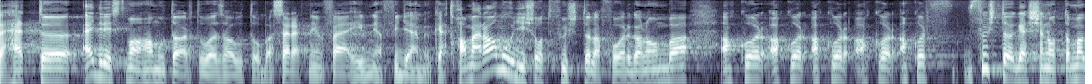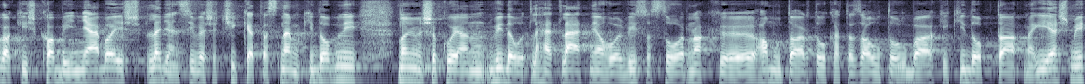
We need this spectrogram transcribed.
Tehát egyrészt van hamutartó az autóba, szeretném felhívni a figyelmüket. Ha már amúgy is ott füstöl a forgalomba, akkor, akkor, akkor, akkor, akkor füstölgessen ott a maga kis kabinjába, és legyen szíves a csikket, azt nem kidobni. Nagyon sok olyan videót lehet látni, ahol visszaszórnak hamutartókat az autókba, aki kidobta, meg ilyesmi,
